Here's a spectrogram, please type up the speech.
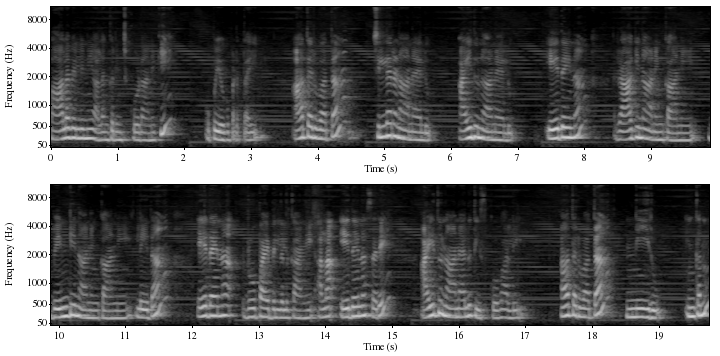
పాలవెల్లిని అలంకరించుకోవడానికి ఉపయోగపడతాయి. ఆ తర్వాత చిల్లర నాణేలు ఐదు నాణేలు ఏదైనా రాగి నాణ్యం కానీ వెండి నాణ్యం కానీ లేదా ఏదైనా రూపాయి బిల్లలు కానీ అలా ఏదైనా సరే ఐదు నాణేలు తీసుకోవాలి. ఆ తర్వాత నీరు ఇంకను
